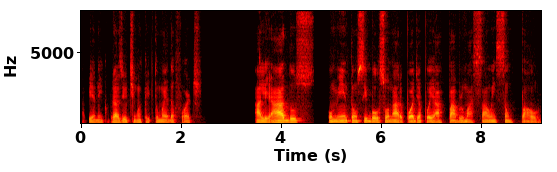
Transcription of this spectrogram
Sabia nem que o Brasil tinha uma criptomoeda forte. Aliados comentam se Bolsonaro pode apoiar Pablo Massal em São Paulo.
